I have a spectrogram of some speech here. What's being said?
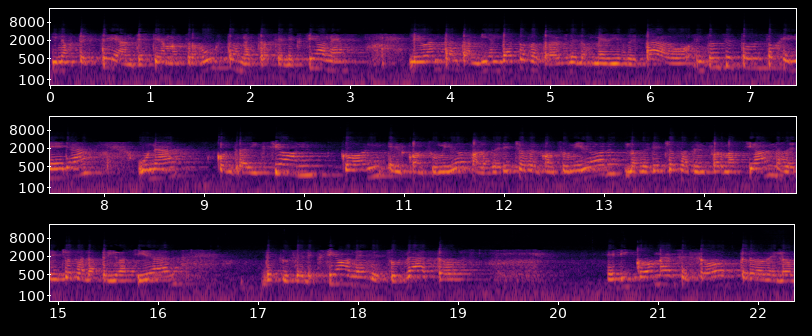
y nos testean, testean nuestros gustos, nuestras elecciones. levantan también datos a través de los medios de pago. Entonces todo eso genera una contradicción con el consumidor, con los derechos del consumidor, los derechos a su información, los derechos a la privacidad de sus elecciones, de sus datos. El e-commerce es otro de los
